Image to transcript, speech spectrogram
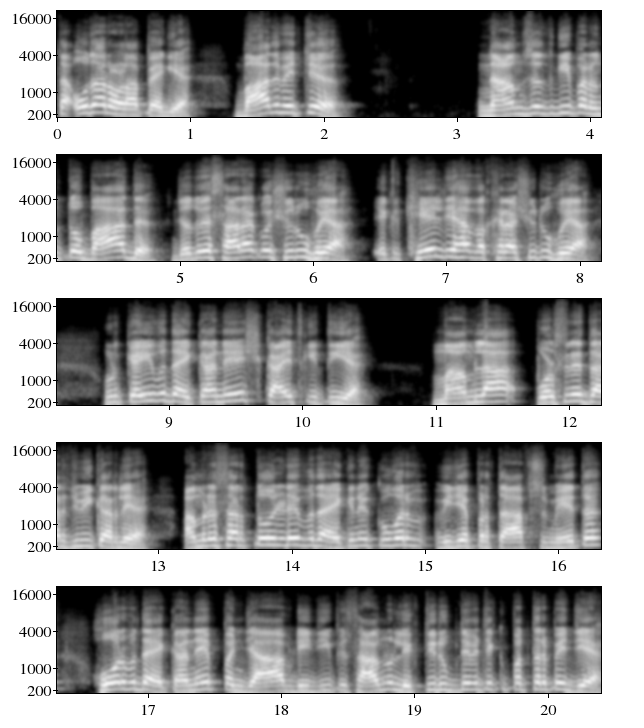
ਤਾਂ ਉਹਦਾ ਰੌਲਾ ਪੈ ਗਿਆ। ਬਾਅਦ ਵਿੱਚ ਨਾਮਜ਼ਦਗੀ ਭਰਨ ਤੋਂ ਬਾਅਦ ਜਦੋਂ ਇਹ ਸਾਰਾ ਕੁਝ ਸ਼ੁਰੂ ਹੋਇਆ, ਇੱਕ ਖੇਲ ਜਿਹਾ ਵੱਖਰਾ ਸ਼ੁਰੂ ਹੋਇਆ, ਹੁਣ ਕਈ ਵਿਧਾਇਕਾਂ ਨੇ ਸ਼ਿਕਾਇਤ ਕੀਤੀ ਹੈ। ਮਾਮਲਾ ਪੁਲਿਸ ਨੇ ਦਰਜ ਵੀ ਕਰ ਲਿਆ ਅੰਮ੍ਰਿਤਸਰ ਤੋਂ ਜਿਹੜੇ ਵਿਧਾਇਕ ਨੇ ਕੁਵਰ ਵਿਜੇ ਪ੍ਰਤਾਪ ਸਮੇਤ ਹੋਰ ਵਿਧਾਇਕਾਂ ਨੇ ਪੰਜਾਬ ਡੀਜੀਪੀ ਸਾਹਿਬ ਨੂੰ ਲਿਖਤੀ ਰੂਪ ਦੇ ਵਿੱਚ ਇੱਕ ਪੱਤਰ ਭੇਜਿਆ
